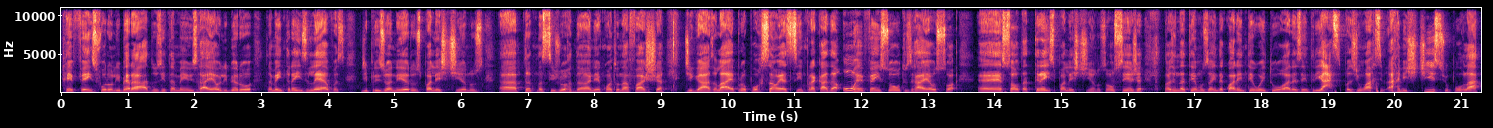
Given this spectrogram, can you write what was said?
reféns foram liberados e também o Israel liberou também três levas de prisioneiros palestinos, ah, tanto na Cisjordânia quanto na faixa de Gaza. Lá a proporção é assim: para cada um refém solto, Israel só, é, solta três palestinos, ou seja, nós ainda temos ainda 48 horas, entre aspas, de um armistício por lá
